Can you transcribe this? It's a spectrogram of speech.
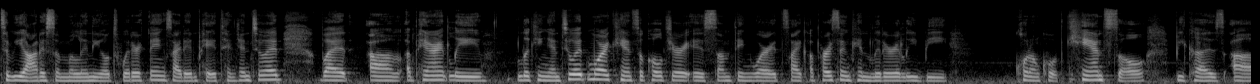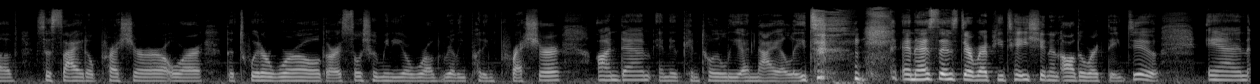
to be honest, a millennial Twitter thing, so I didn't pay attention to it. But um, apparently, looking into it more, cancel culture is something where it's like a person can literally be quote unquote cancel because of societal pressure or the Twitter world or social media world really putting pressure on them and it can totally annihilate in essence their reputation and all the work they do. And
